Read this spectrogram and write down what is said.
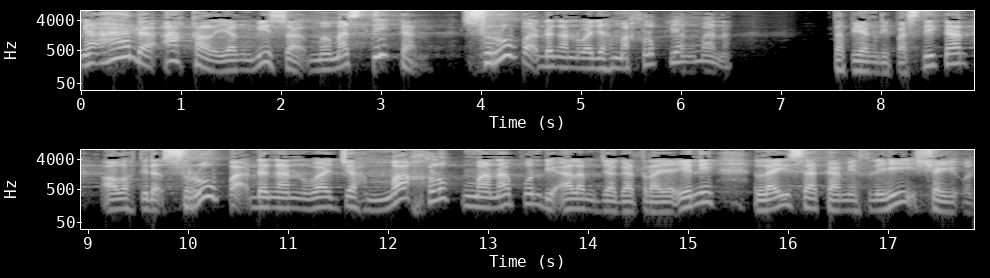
Nggak ada akal yang bisa memastikan serupa dengan wajah makhluk yang mana. Tapi yang dipastikan Allah tidak serupa dengan wajah makhluk mana pun di alam jagat raya ini. Laisa kamithlihi syai'un.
